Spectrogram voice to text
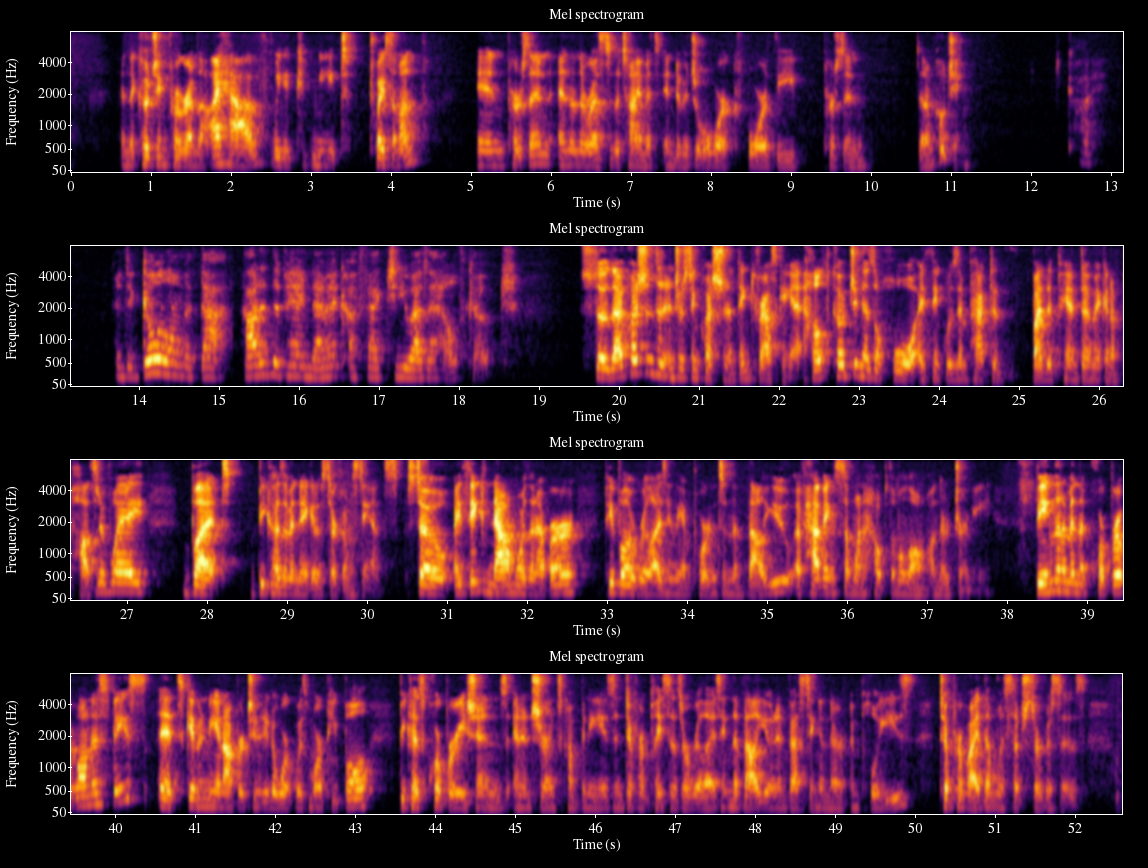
And the coaching program that I have, we meet twice a month in person, and then the rest of the time it's individual work for the person that I'm coaching. Got it. And to go along with that, how did the pandemic affect you as a health coach? So that question's an interesting question, and thank you for asking it. Health coaching as a whole, I think, was impacted by the pandemic in a positive way, but because of a negative circumstance. So I think now more than ever, people are realizing the importance and the value of having someone help them along on their journey. Being that I'm in the corporate wellness space, it's given me an opportunity to work with more people because corporations and insurance companies and different places are realizing the value in investing in their employees to provide them with such services.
